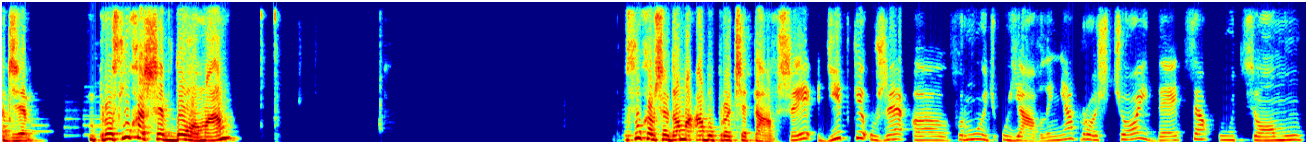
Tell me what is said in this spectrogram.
Отже, прослухавши вдома, прослухавши вдома або прочитавши, дітки вже е, формують уявлення, про що йдеться у цьому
